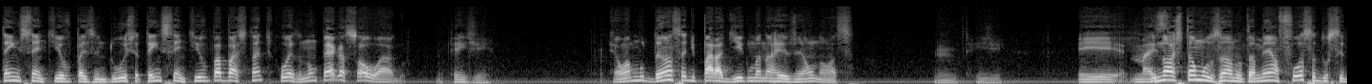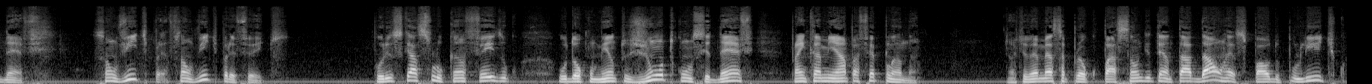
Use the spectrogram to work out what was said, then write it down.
tem incentivo para as indústrias, tem incentivo para bastante coisa. Não pega só o agro. Entendi. É uma mudança de paradigma na região nossa. Hum, entendi. E, mas... e nós estamos usando também a força do SIDEF. São 20, são 20 prefeitos. Por isso que a Flucan fez o, o documento junto com o SIDEF para encaminhar para a FEPLANA. Nós tivemos essa preocupação de tentar dar um respaldo político,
